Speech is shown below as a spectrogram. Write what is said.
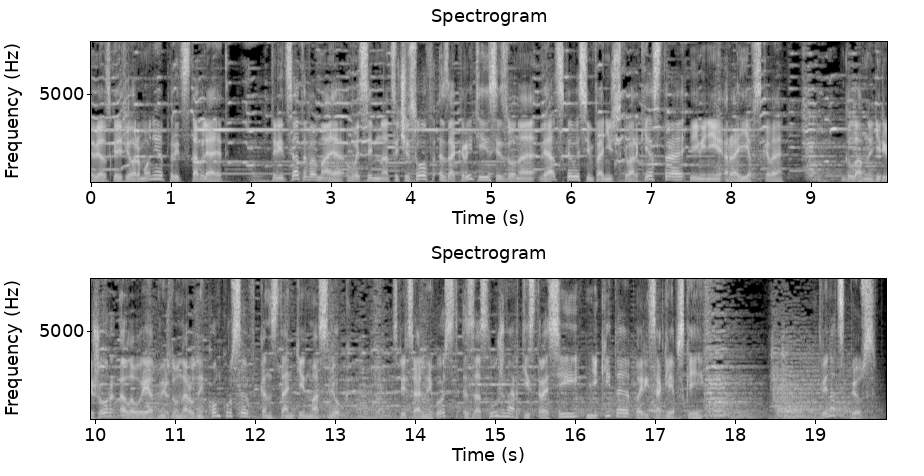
Вятская филармония представляет 30 мая в 18 часов закрытие сезона Вятского симфонического оркестра имени Раевского. Главный дирижер, лауреат международных конкурсов Константин Маслюк. Специальный гость – заслуженный артист России Никита Борисоглебский. 12+.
